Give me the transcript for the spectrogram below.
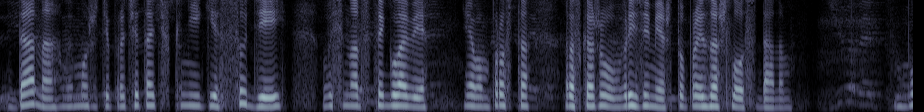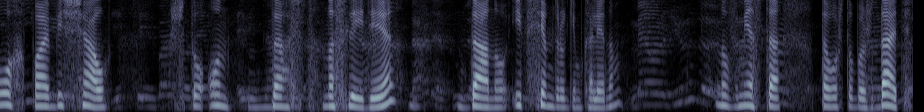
Дана вы можете прочитать в книге «Судей» в 18 главе. Я вам просто расскажу в резюме, что произошло с Даном. Бог пообещал, что Он даст наследие Дану и всем другим коленам, но вместо того, чтобы ждать,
